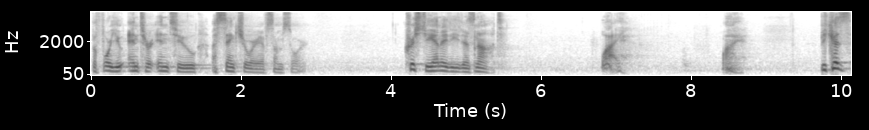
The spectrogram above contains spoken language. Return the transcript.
before you enter into a sanctuary of some sort. Christianity does not. Why? Why? Because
